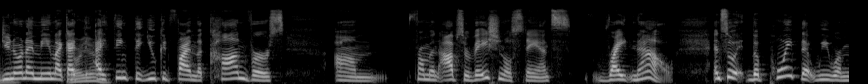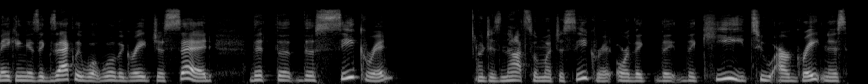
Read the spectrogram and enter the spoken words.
Do you know what I mean? Like I, yeah. I think that you could find the converse um, from an observational stance right now. And so the point that we were making is exactly what Will the Great just said that the the secret which is not so much a secret or the the, the key to our greatness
